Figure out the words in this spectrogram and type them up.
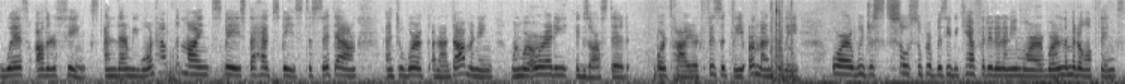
with other things. And then we won't have the mind space, the head space to sit down and to work on our when we're already exhausted or tired physically or mentally, or we're just so super busy we can't fit it in anymore. We're in the middle of things.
